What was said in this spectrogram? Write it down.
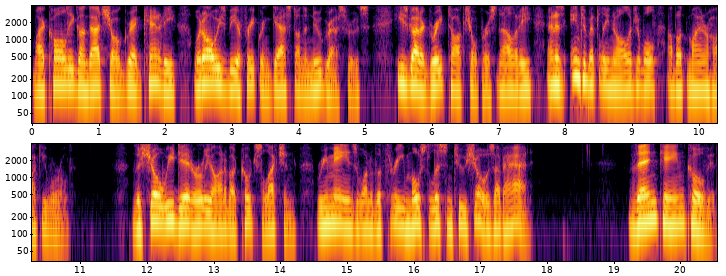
My colleague on that show, Greg Kennedy, would always be a frequent guest on the new Grassroots. He's got a great talk show personality and is intimately knowledgeable about the minor hockey world. The show we did early on about coach selection remains one of the three most listened to shows I've had. Then came COVID.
